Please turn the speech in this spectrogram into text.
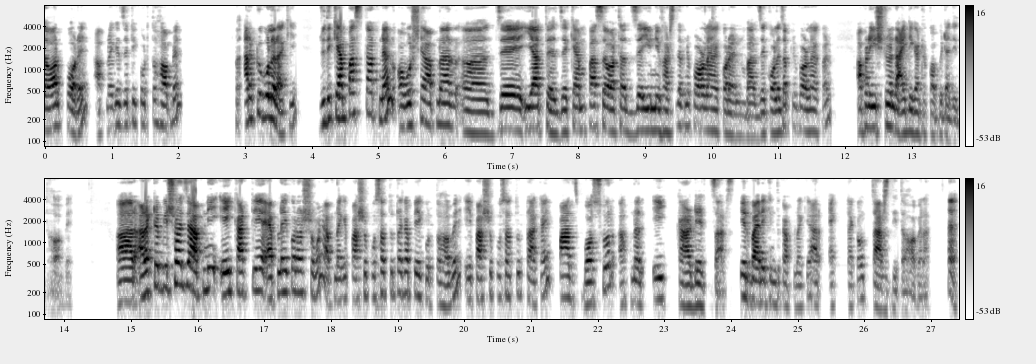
দেওয়ার পরে আপনাকে যেটি করতে হবে, আরেকটু বলে রাখি, যদি ক্যাম্পাস কার্ড নেন, অবশ্যই আপনার যে ইয়াতে, যে ক্যাম্পাসে অর্থাৎ যে ইউনিভার্সিটি আপনি পড়ালেখা করেন বা যে কলেজ আপনি পড়ালেখা করেন, আপনার স্টুডেন্ট আইডি কার্ডের কপিটা দিতে হবে। আর আরেকটা বিষয় যে আপনি এই কার্ডটি অ্যাপ্লাই করার সময় আপনাকে পাঁচশো পঁচাত্তর টাকা পে করতে হবে। এই পাঁচশো পঁচাত্তর টাকায় পাঁচ বছর আপনার এই কার্ডের চার্জ এর বাইরে কিন্তু আপনাকে আর এক টাকাও চার্জ দিতে হবে না। হ্যাঁ?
